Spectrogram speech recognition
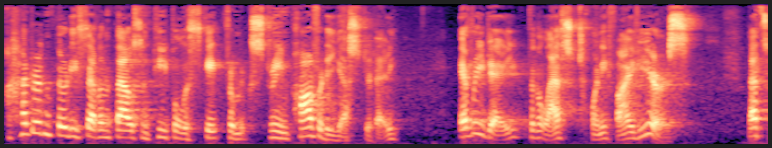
137,000 people escaped from extreme poverty yesterday, every day for the last 25 years. That's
